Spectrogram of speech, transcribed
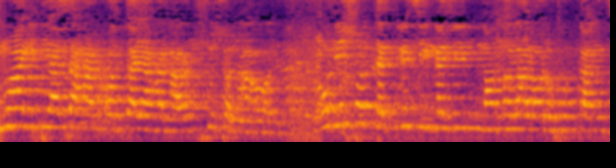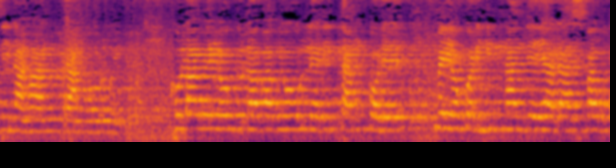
নোয়া ইতিহাস আহার অধ্যায় আহানার সূচনা হয় উনিশশো তেত্রিশ ইংরেজি নন্দলালর হুকাং জিনাহান ডাঙরই খোলাবে গুলাবাবে উল্লেরি কাম করে বেয়কর হিন্নান দেয়া রাজবাবু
